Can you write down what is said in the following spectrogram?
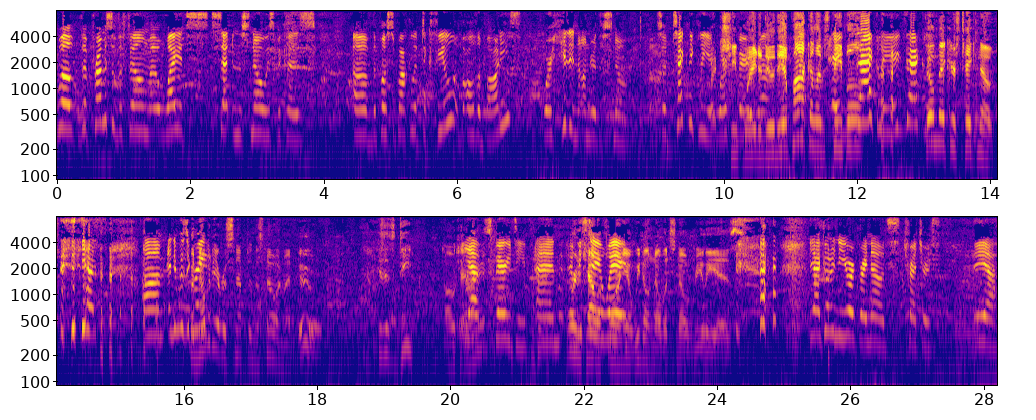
Well, the premise of the film, uh, why it's set in the snow, is because of the post-apocalyptic feel of all the bodies were hidden under the snow. So technically, it was A worked cheap very way to do the apocalypse, people. Exactly, exactly. Filmmakers take note. yes, um, and it was a but great. nobody ever stepped in the snow and went, ooh. Because it's deep. Okay. yeah, it's very deep, and, and We're we in stay California. away. We don't know what snow really is. Yeah, go to New York right now. It's treacherous. Yeah.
